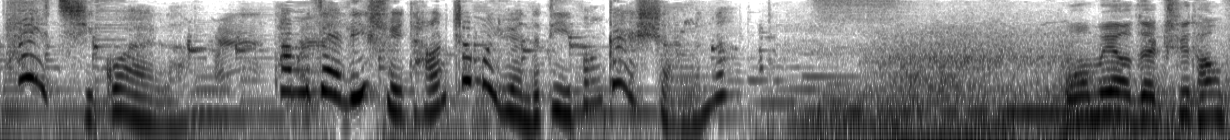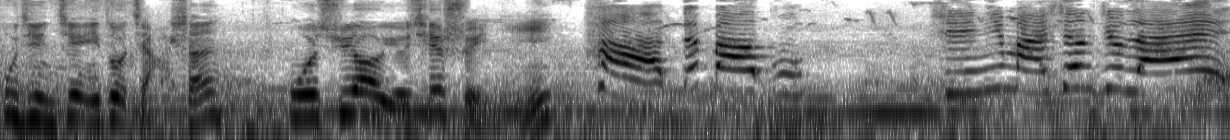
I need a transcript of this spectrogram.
太奇怪了，他们在离水塘这么远的地方干什么呢？我们要在池塘附近建一座假山，我需要有些水泥。好的，巴布，水泥马上就来。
